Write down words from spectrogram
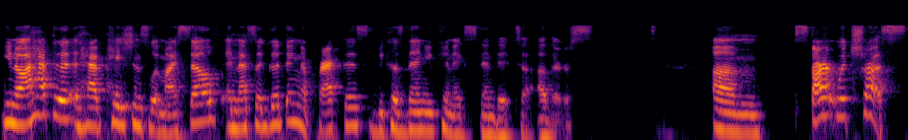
you know, I have to have patience with myself and that's a good thing to practice because then you can extend it to others. Um, start with trust.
